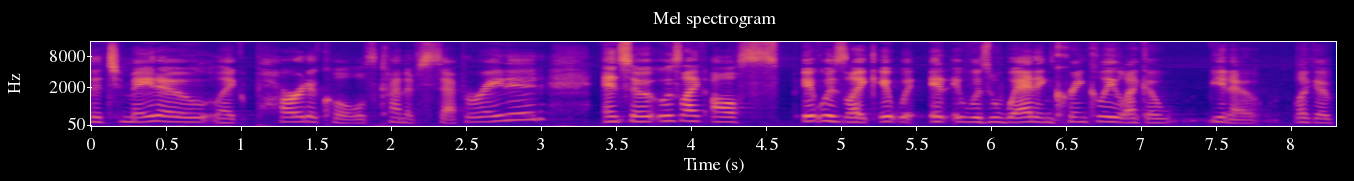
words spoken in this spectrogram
the tomato like particles kind of separated and so it was like all it was like it, it it was wet and crinkly like a you know like a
